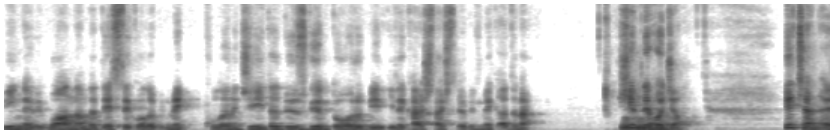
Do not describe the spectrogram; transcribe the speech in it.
bir nevi bu anlamda destek olabilmek, kullanıcıyı da düzgün, doğru bilgiyle karşılaştırabilmek adına. Şimdi hocam, geçen e,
